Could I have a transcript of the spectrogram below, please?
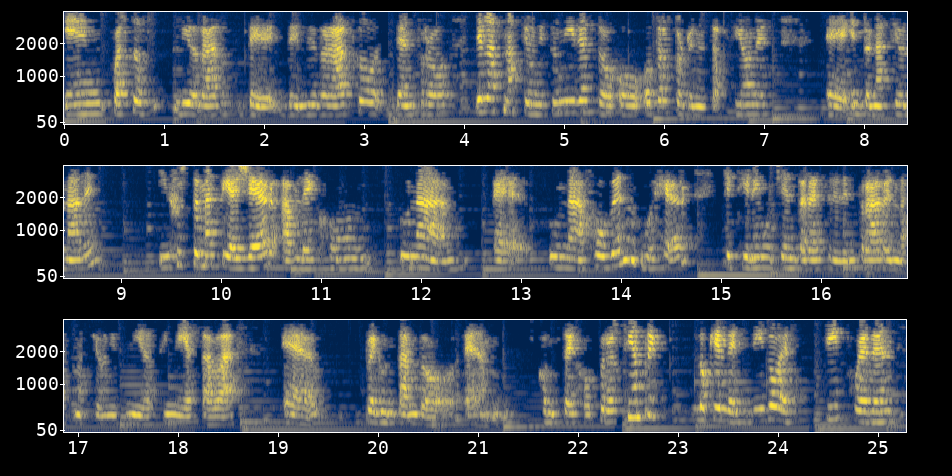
en puestos de, de, liderazgo dentro de las Naciones Unidas o, otras organizaciones eh, internacionales. Y justamente ayer hablé con una, eh, una joven mujer que tiene mucho interés en entrar en las Naciones Unidas y me estaba preguntando em, consejo, pero siempre lo que les digo es si pueden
